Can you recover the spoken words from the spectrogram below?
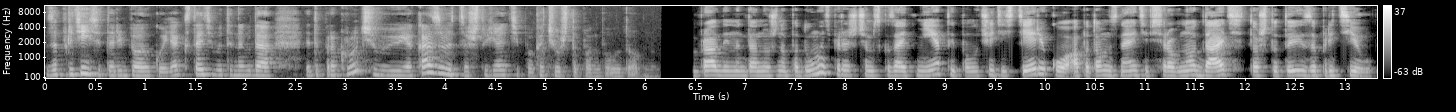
запретить это ребенку. Я, кстати, вот иногда это прокручиваю, и оказывается, что я, типа, хочу, чтобы он был удобным. Правда, иногда нужно подумать, прежде чем сказать нет и получить истерику, а потом, знаете, все равно дать то, что ты запретил.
